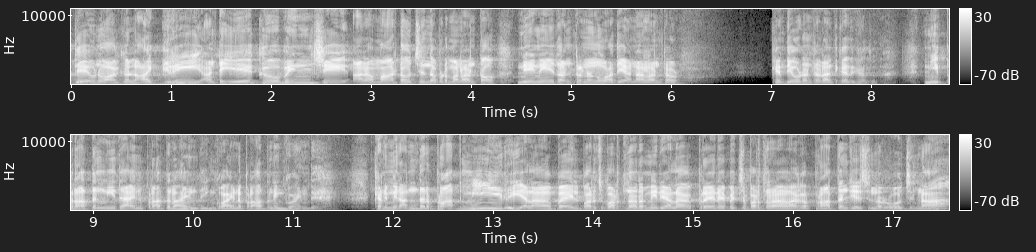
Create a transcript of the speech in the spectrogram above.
దేవుని వాక్యంలో అగ్రి అంటే ఏకూపించి అనే మాట వచ్చినప్పుడు మనం అంటాం నేను ఏదంటానో నువ్వు అదే అనాలంటావు. కానీ దేవుడు అంటాడు అది కాదు కాదు. నీ ప్రార్థన నీదే ఆయన ప్రార్థన అయింది ఇంకో ఆయన ప్రార్థన ఇంకో అయిందే కానీ మీరు అందరు ప్రార్థన మీరు ఎలా బయలుపరచబడుతున్నారో మీరు ఎలా ప్రేరేపించబడుతున్నారో అలాగ ప్రార్థన చేసిన రోజున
